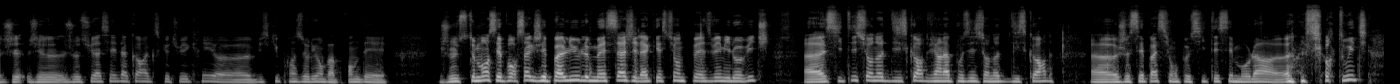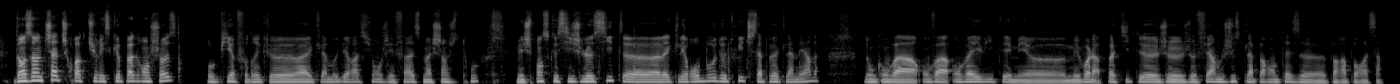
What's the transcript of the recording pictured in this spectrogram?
je, je suis assez d'accord avec ce que tu écris. Biscuit Prince de Lyon, on va prendre des, Justement, c'est pour ça que j'ai pas lu le message et la question de PSV Milovic. Euh, es sur notre Discord, viens la poser sur notre Discord. Euh, je sais pas si on peut citer ces mots-là euh, sur Twitch. Dans un chat, je crois que tu risques pas grand-chose. Au pire, il faudrait que avec la modération, j'efface, machin, j'ai tout. Mais je pense que si je le cite avec les robots de Twitch, ça peut être la merde. Donc on va, on va, éviter. Mais, mais voilà, petite, je, je, ferme juste la parenthèse par rapport à ça.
